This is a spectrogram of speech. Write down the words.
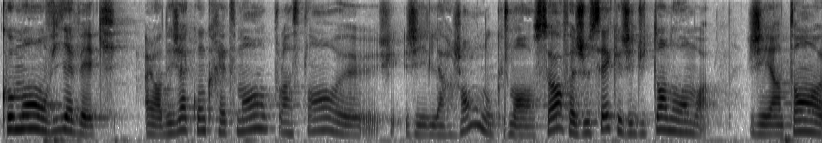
Comment on vit avec? Alors déjà concrètement, pour l'instant, euh, j'ai de l'argent, donc je m'en sors. Enfin, je sais que j'ai du temps devant moi. J'ai un temps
